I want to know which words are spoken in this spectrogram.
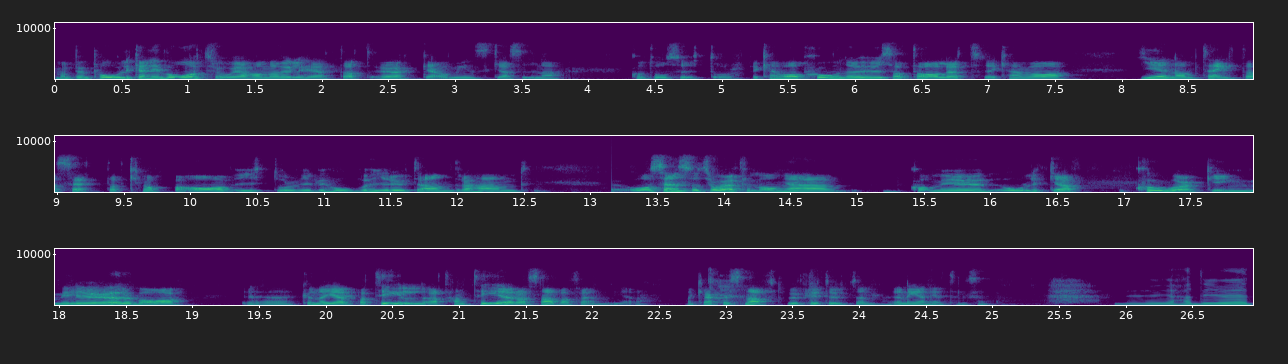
man på olika nivåer tror jag har möjlighet att öka och minska sina kontorsytor. Det kan vara optioner i hyresavtalet, det kan vara genomtänkta sätt att knoppa av ytor vid behov och hyra ut i andra hand. Och sen så tror jag för många kommer ju olika coworking-miljöer vara, eh, kunna hjälpa till att hantera snabba förändringar. Man kanske snabbt behöver flytta ut en, en enhet till exempel. Jag hade ju ett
